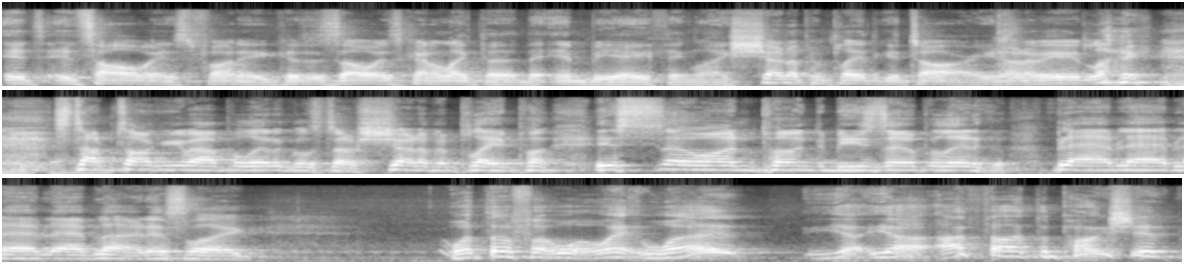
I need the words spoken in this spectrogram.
It's it's always funny because it's always kind of like the, the NBA thing, like shut up and play the guitar. You know what I mean? Like, stop talking about political stuff. Shut up and play punk. It's so unpunk to be so political. Blah blah blah blah blah. And it's like, what the fuck? Wait, what? Yeah, yeah. I thought the punk shit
